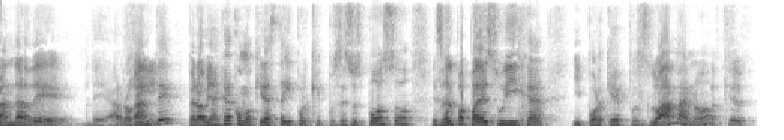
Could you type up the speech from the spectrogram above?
andar de, de arrogante. Pero Bianca como quiera está ahí porque pues es su esposo, es el papá de su hija y porque pues lo ama, ¿no? Es que,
